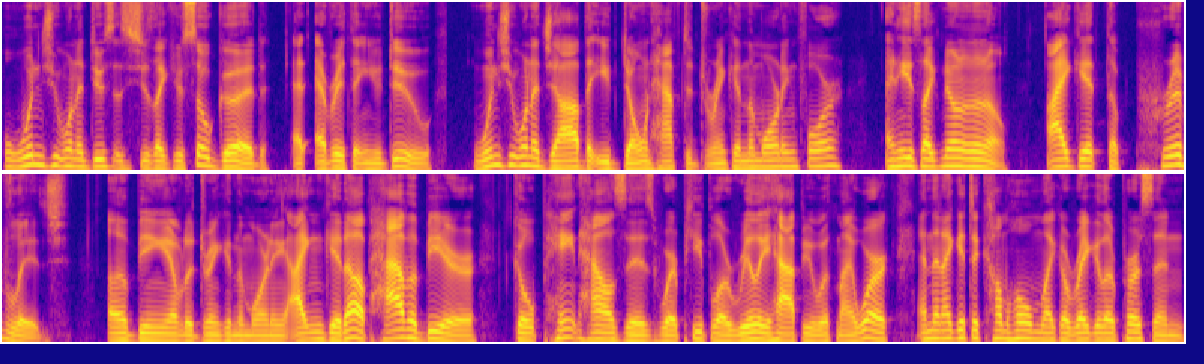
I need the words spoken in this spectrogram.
well wouldn't you want to do this she's like you're so good at everything you do. Wouldn't you want a job that you don't have to drink in the morning for? And he's like no no no no. I get the privilege of being able to drink in the morning. I can get up have a beer go paint houses where people are really happy with my work and then i get to come home like a regular person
